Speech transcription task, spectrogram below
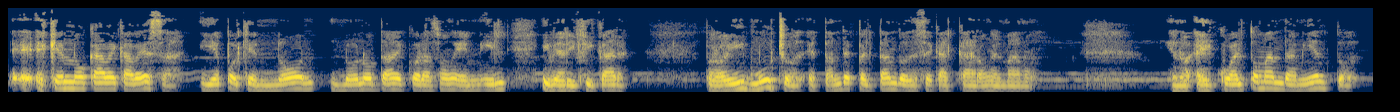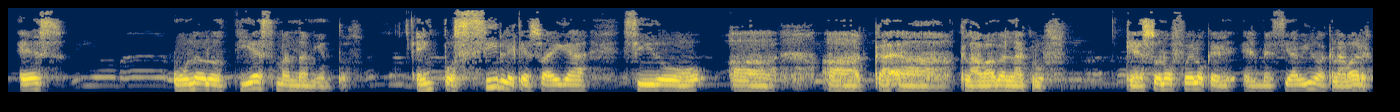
Eh, es que no cabe cabeza y es porque no, no nos da el corazón en ir y verificar. Pero ahí muchos están despertando de ese cascarón, hermano. el cuarto mandamiento es uno de los diez mandamientos. Es imposible que eso haya sido ah, ah, clavado en la cruz. Que eso no fue lo que el Mesías vino a clavar.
